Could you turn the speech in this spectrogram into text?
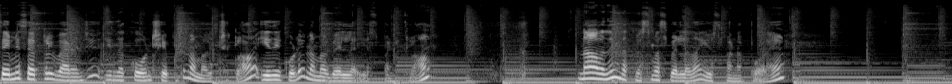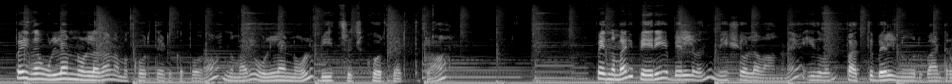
செமி சர்க்கிள் வரைஞ்சி இந்த கோன் ஷேப்புக்கு நம்ம வச்சுக்கலாம். இதை கூட நம்ம பெல்லை யூஸ் பண்ணிக்கலாம். நான் வந்து இந்த கிறிஸ்மஸ் பெல்லை தான் யூஸ் பண்ண போகிறேன் இப்போ இதை உள்ளன் நூலில் தான் நம்ம கோர்த்து எடுக்க போகிறோம் இந்த மாதிரி உள்ளன் நூல் பீச் வச்சு கோர்த்து எடுத்துக்கலாம். இப்போ இந்த மாதிரி பெரிய பெல் வந்து மீஷோவில் வாங்கினேன். இது வந்து பத்து பெல் நூறுரூபான்ற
